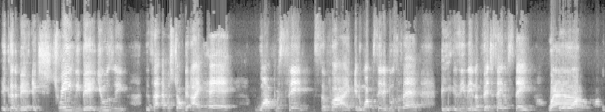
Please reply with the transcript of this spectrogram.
it could have been extremely bad. Usually, the type of stroke that I had, one percent survive, and the one percent that do survive is either in a vegetative state wow. or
